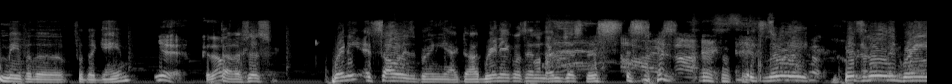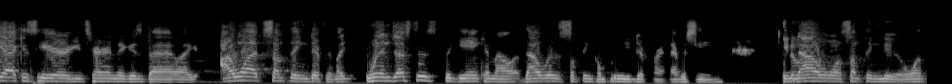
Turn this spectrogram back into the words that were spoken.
Me for the for the game, Yeah, because that no, was it's just Brainy. It's always Brainiac, dog. Brainiac was in Injustice. It's, just- it's literally it's literally Brainiac is here. He turned niggas bad. Like I want something different. Like when Injustice the game came out, that was something completely different. Never seen. You know, now I want something new. I want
